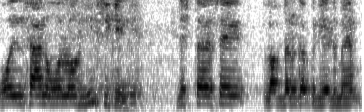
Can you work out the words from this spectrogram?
वो इंसान वो लोग ही सीखेंगे। जिस तरह से लॉकडाउन का पीरियड में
